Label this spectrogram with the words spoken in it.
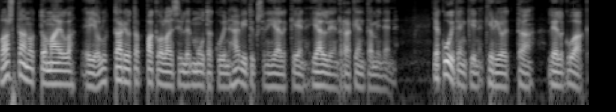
Vastaanottomailla ei ollut tarjota pakolaisille muuta kuin hävityksen jälkeen jälleen rakentaminen. Ja kuitenkin, kirjoittaa Lelguak,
